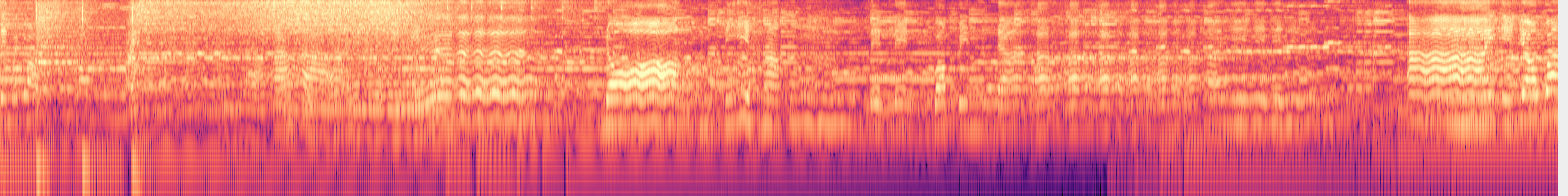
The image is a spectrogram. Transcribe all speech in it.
เซ็นไว้ก่อนน้องดีหัก เล่นเล่นบ่เป็นได้อายอย่าว่า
